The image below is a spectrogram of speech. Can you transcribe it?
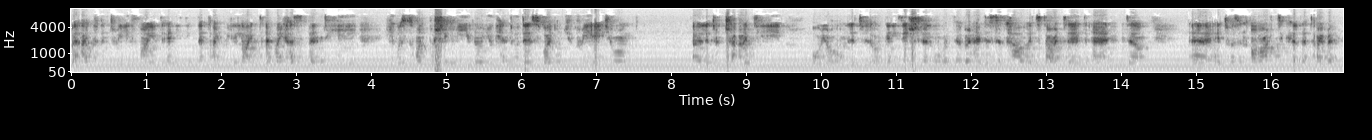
but I couldn't really find anything that I really liked. And my husband, he he was the one pushing me. You know, you can do this. Why don't you create your own uh, little charity or your own little organization or whatever? And this is how it started. And um, uh, it was an article that I read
